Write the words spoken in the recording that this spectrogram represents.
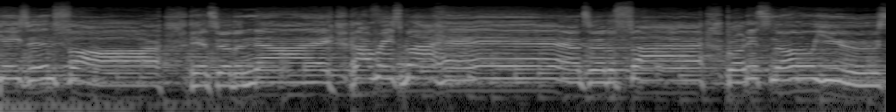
gazing far into the night. I raise my hand to the fire, but it's no use.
